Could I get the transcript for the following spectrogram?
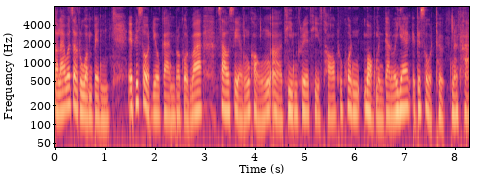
ตอนแรกว่าจะรวมเป็น episode เดียวกัน ปรากฏว่าซาวเสียงของอทีม Creative Talk ทุกคนบอกเหมือนกันว่าแยก episode เถอะนะคะ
